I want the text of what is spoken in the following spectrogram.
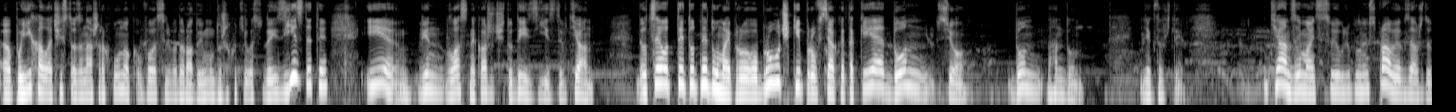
е, поїхала чисто за наш рахунок в Сальвадорадо. Йому дуже хотілося туди з'їздити, і він, власне кажучи, туди і з'їздив. Тіан. Оце от ти тут не думай про обручки, про всяке таке. Дон, все. Дон Гандон. Як завжди. Тіан займається своєю улюбленою справою, як завжди,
